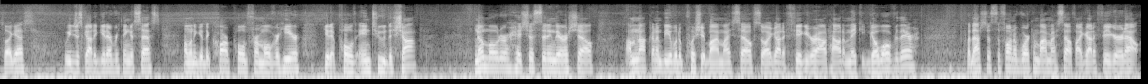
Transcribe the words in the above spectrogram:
So I guess we just got to get everything assessed. I'm going to get the car pulled from over here, get it pulled into the shop. No motor, it's just sitting there a shell. I'm not going to be able to push it by myself, so I got to figure out how to make it go over there. But that's just the fun of working by myself. I got to figure it out.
